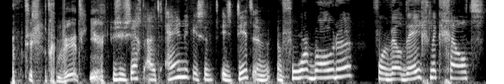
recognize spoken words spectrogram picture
wat, is, wat gebeurt hier? Dus u zegt uiteindelijk is, het, is dit een, een voorbode voor wel degelijk geld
